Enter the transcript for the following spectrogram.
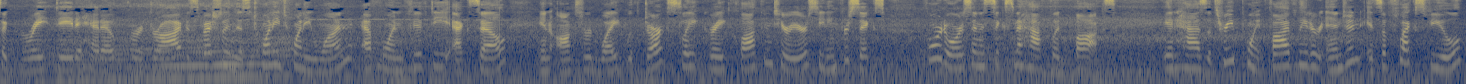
it's a great day to head out for a drive, especially in this 2021 F-150 XL in Oxford White with dark slate gray cloth interior, seating for six, four doors, and a six and a half foot box. It has a 3.5 liter engine. It's a flex fuel,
